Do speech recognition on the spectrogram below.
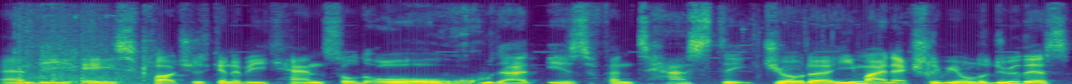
and the ace clutch is going to be cancelled. Oh, that is fantastic. Jota, he might actually be able to do this.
